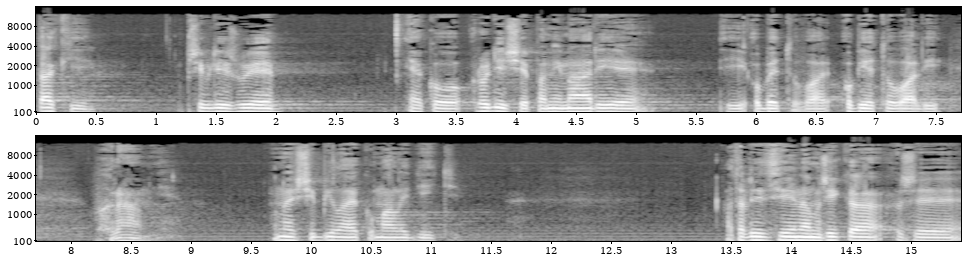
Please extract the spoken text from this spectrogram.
taky přibližuje jako rodiče Pany Márie ji obětovali, obětovali v chrámě. Ona ještě byla jako malé dítě. A tradice nám říká, že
